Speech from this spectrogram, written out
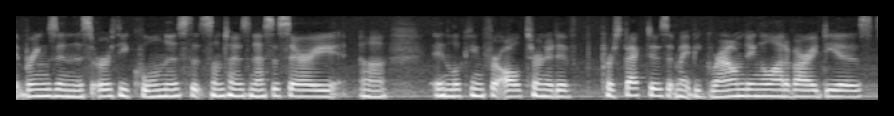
it brings in this earthy coolness that's sometimes necessary uh, in looking for alternative perspectives. It might be grounding a lot of our ideas.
